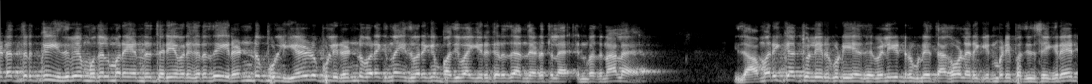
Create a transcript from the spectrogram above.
இடத்திற்கு இதுவே முதல் முறை என்று தெரிய வருகிறது. இரண்டு புள்ளி ஏழு புள்ளி ரெண்டு வரைக்கும் தான் இதுவரைக்கும் பதிவாகி இருக்கிறது அந்த இடத்துல என்பதனால இது அமெரிக்கா சொல்லியிருக்கக்கூடிய வெளியிட்டிருக்கூடிய வெளியிட்டிருக்கக்கூடிய தகவல் அறிக்கையின்படி பதிவு செய்கிறேன்.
